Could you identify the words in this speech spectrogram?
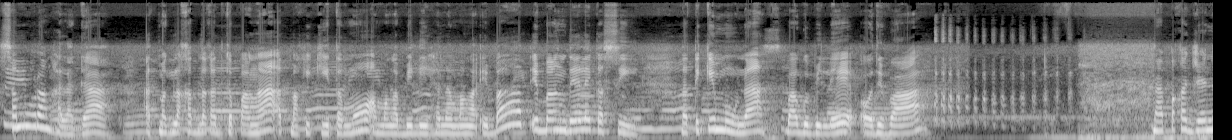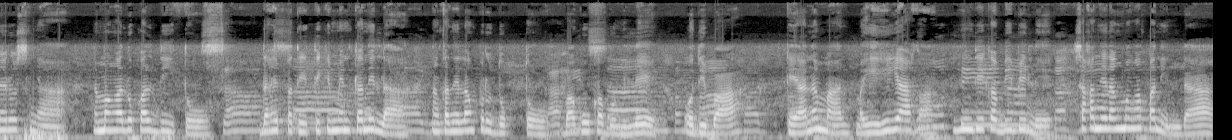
sa murang halaga. At maglakad-lakad ka pa nga at makikita mo ang mga bilihan ng mga iba't ibang delicacy na tikim muna bago bili, o di ba? Napaka-generous nga ng mga lokal dito dahil patitikimin ka nila ng kanilang produkto bago ka bumili, o di ba? Kaya naman, mahihiya ka kung hindi ka bibili sa kanilang mga paninda.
